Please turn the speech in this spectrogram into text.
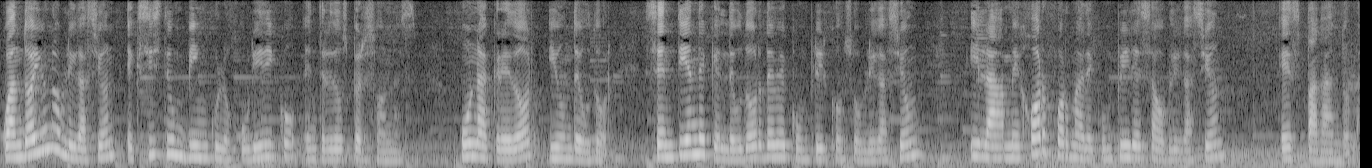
Cuando hay una obligación, existe un vínculo jurídico entre dos personas, un acreedor y un deudor. Se entiende que el deudor debe cumplir con su obligación y la mejor forma de cumplir esa obligación es pagándola.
